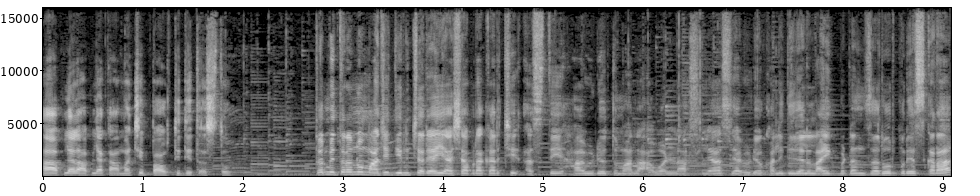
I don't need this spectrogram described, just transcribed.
हा आपल्याला आपल्या कामाची पावती देत असतो. तर मित्रांनो माझी दिनचर्या ही अशा प्रकारची असते. हा व्हिडिओ तुम्हाला आवडला असल्यास या व्हिडिओखाली दिलेलं लाईक बटन जरूर प्रेस करा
